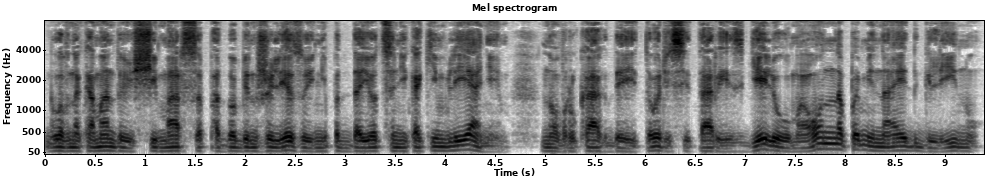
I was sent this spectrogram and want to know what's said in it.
«Главнокомандующий Марса подобен железу и не поддается никаким влияниям, но в руках Деиторис и Тары из Гелиума он напоминает глину».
